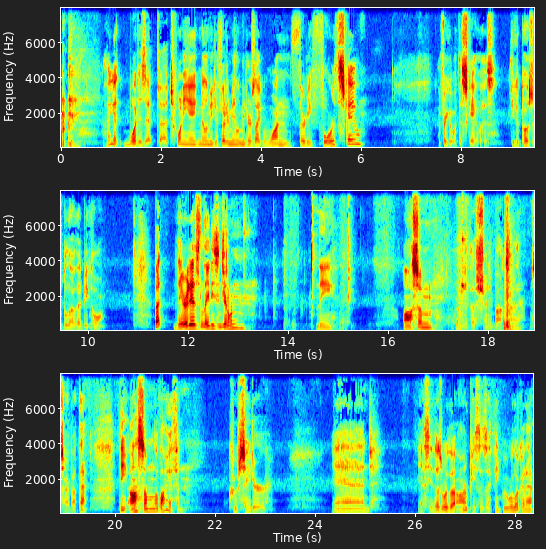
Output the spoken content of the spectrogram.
I think it what is it uh, 28 millimeter 30 millimeters like 134th scale? I forget what the scale is. If you could post it below that'd be cool. But there it is ladies and gentlemen. The awesome get the shiny box out of there. Sorry about that. The awesome Leviathan Crusader. And yeah, see, those were the arm pieces I think we were looking at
